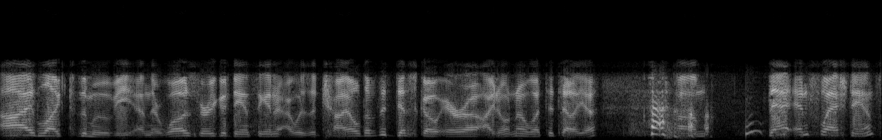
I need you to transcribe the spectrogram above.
I liked the movie, and there was very good dancing in it. I was a child of the disco era. I don't know what to tell you. Um, that and Flashdance.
